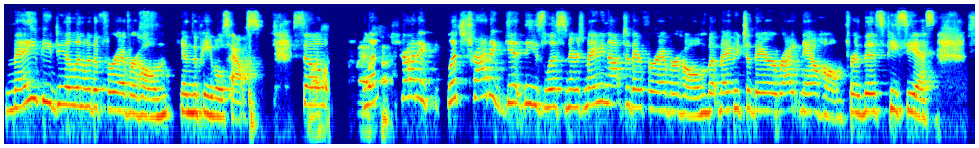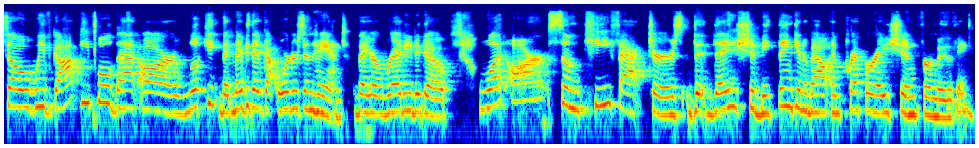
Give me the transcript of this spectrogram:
may be dealing with a forever home in the people's house. So let's try to let's try to get these listeners maybe not to their forever home but maybe to their right now home for this pcs so we've got people that are looking that maybe they've got orders in hand. They are ready to go. What are some key factors that they should be thinking about in preparation for moving?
